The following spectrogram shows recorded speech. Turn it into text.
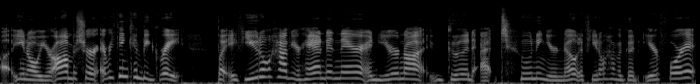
uh, you know, your embouchure, everything can be great. But if you don't have your hand in there and you're not good at tuning your note, if you don't have a good ear for it,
